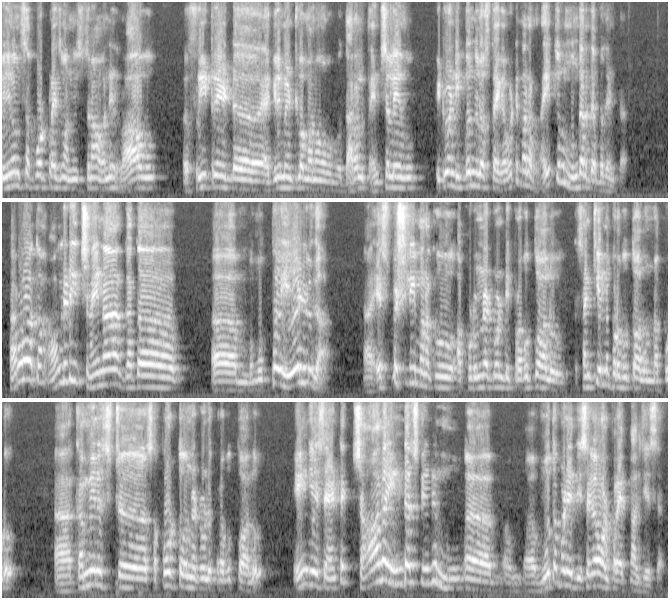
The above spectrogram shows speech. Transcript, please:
మినిమం సపోర్ట్ ప్రైస్ మనం ఇస్తున్నాం. అవన్నీ రావు. ఫ్రీ ట్రేడ్ అగ్రిమెంట్లో మనం ధరలు పెంచలేము. ఇటువంటి ఇబ్బందులు వస్తాయి కాబట్టి మన రైతులు ముందర దెబ్బతింటారు తర్వాత ఆల్రెడీ చైనా గత ముప్పై ఏళ్ళుగా ఎస్పెషలీ మనకు అప్పుడు ఉన్నటువంటి ప్రభుత్వాలు సంకీర్ణ ప్రభుత్వాలు ఉన్నప్పుడు కమ్యూనిస్ట్ సపోర్ట్తో ఉన్నటువంటి ప్రభుత్వాలు ఏం చేశాయంటే చాలా ఇండస్ట్రీని మూతపడే దిశగా వాళ్ళు ప్రయత్నాలు చేశారు.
